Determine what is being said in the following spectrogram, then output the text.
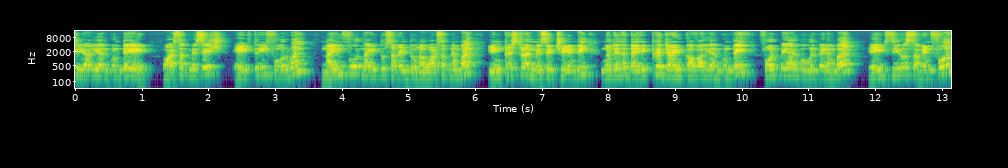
చేయాలి అనుకుంటే WhatsApp message eight three four one nine four nine two seven two నా వాట్సాప్ నెంబర్ ఇంట్రెస్టెడ్ అని మెసేజ్ చేయండి. లేదా డైరెక్ట్గా జాయిన్ కావాలి అనుకుంటే PhonePe or Google pay number eight zero seven four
